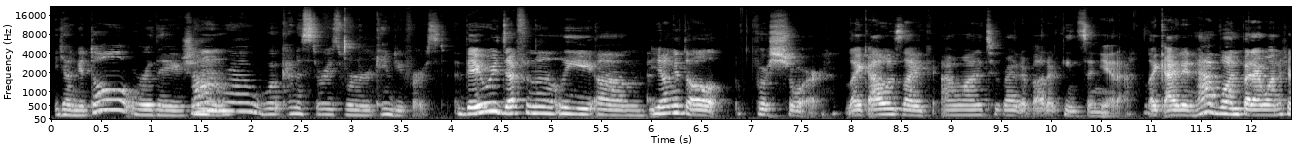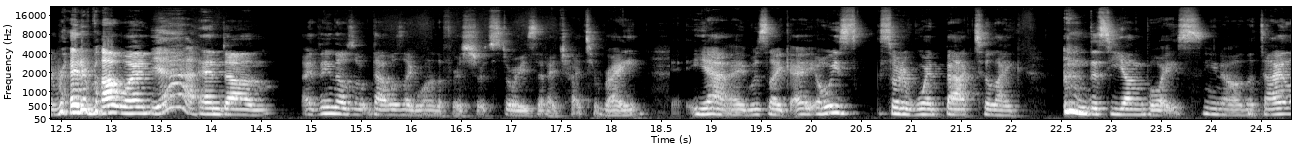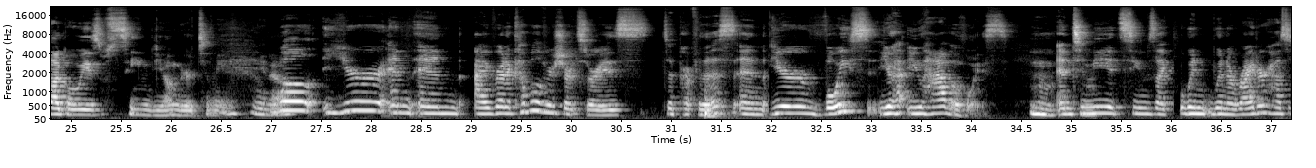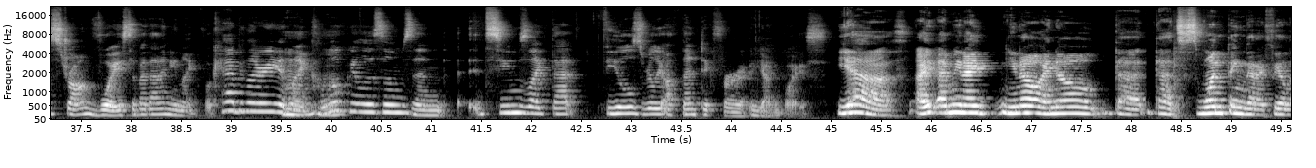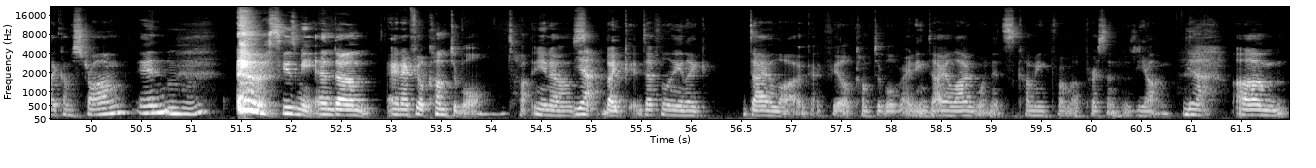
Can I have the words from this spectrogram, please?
young adult? Were they genre? What kind of stories were came to you first? They were definitely um, young adult for sure. Like I was like, I wanted to write about a quinceañera. Like I didn't have one, but I wanted to write about one. Yeah. And um, I think that was that was like one of the first short stories that I tried to write. Yeah, it was like I always sort of went back to like this young voice. You know, the dialogue always seemed younger to me. You know. Well, you're and and I read a couple of your short stories to prep for this, and your voice you ha- you have a voice. Mm. And to me, it seems like when when a writer has a strong voice, and by that I mean like vocabulary and like Mhm. colloquialisms, and it seems like that feels really authentic for a young voice. Yeah, I, I mean, I, you know, I know that that's one thing that I feel like I'm strong in. Mm-hmm. Excuse me, and um, and I feel comfortable. ta- You know, Yeah. like definitely like dialogue. I feel comfortable writing dialogue when it's coming from a person who's young. Yeah. Um,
